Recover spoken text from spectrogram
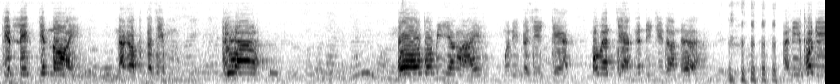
เก็ดเล็กเก็ดน้อยนะครับ กระทิมถือว่าบ่บ่มีหยังหลายมื้อนี้ก็สิแจกบ่แม่นแจกเงินดิจิทัลเด้ออันนี้พอดี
